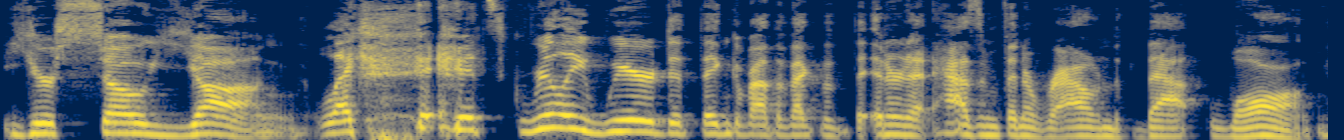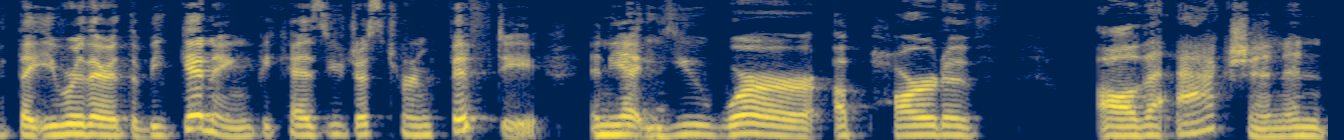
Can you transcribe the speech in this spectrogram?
you're so young. Like it's really weird to think about the fact that the internet hasn't been around that long, that you were there at the beginning because you just turned 50 and yet you were a part of all the action. And,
